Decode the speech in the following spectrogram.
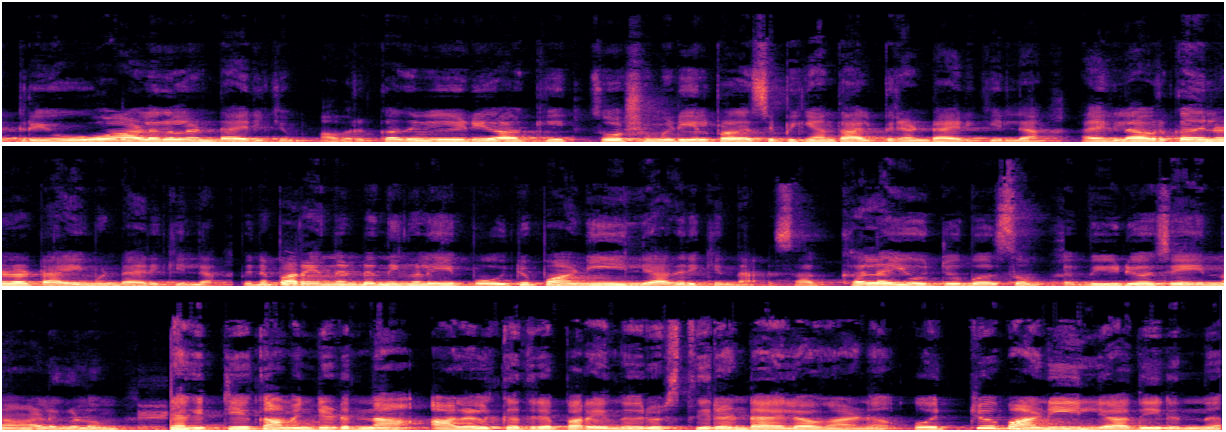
എത്രയോ ആളുകൾ ഉണ്ടായിരിക്കും അവർക്കത് വീഡിയോ ആക്കി സോഷ്യൽ മീഡിയയിൽ പ്രദർശിപ്പിക്കാൻ താല്പര്യം ഉണ്ടായിരിക്കില്ല. അല്ലെങ്കിൽ അവർക്ക് അതിനുള്ള ടൈം ഉണ്ടായിരിക്കില്ല. പിന്നെ പറയുന്നുണ്ട് നിങ്ങൾ ഈ ഒരു പണി ഇല്ലാതിരിക്കുന്ന സകല യൂട്യൂബേഴ്സും വീഡിയോ ചെയ്യുന്ന ആളുകളും നെഗറ്റീവ് കമന്റ് ഇടുന്ന ആളുകൾക്കെതിരെ പറയുന്ന ഒരു സ്ഥിരം ഡയലോഗാണ് ഒരു പണിയില്ലാതെ ഇരുന്ന്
